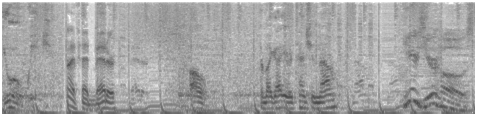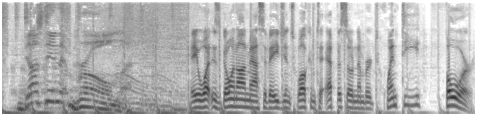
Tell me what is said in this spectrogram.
You're weak. I've had better. Oh, have I got your attention now? Here's your host, Dustin Brohm. Hey, what is going on, Massive Agents? Welcome to episode number 24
